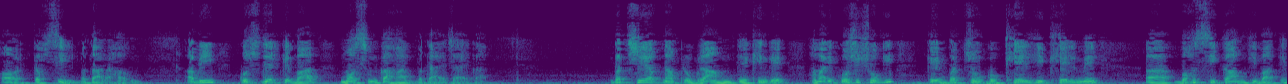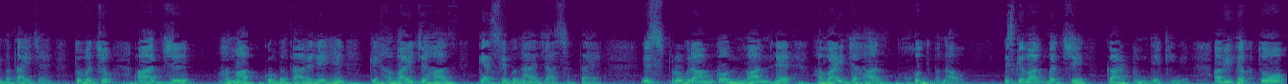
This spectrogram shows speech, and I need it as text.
اور تفصیل بتا رہا ہوں۔ ابھی کچھ دیر کے بعد موسم کا حال بتایا جائے گا۔ بچے اپنا پروگرام دیکھیں گے۔ ہماری کوشش ہوگی کہ بچوں کو کھیل ہی کھیل میں بہت سی کام کی باتیں بتائی جائیں۔ تو بچوں، آج ہم آپ کو بتا رہے ہیں کہ ہوائی جہاز کیسے بنایا جا سکتا ہے۔ اس پروگرام کا عنوان ہے ہوائی جہاز خود بناؤ۔ اس کے بعد بچے کارٹون دیکھیں گے۔ ابھی تک تو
